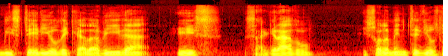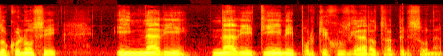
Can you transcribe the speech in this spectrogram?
misterio de cada vida es sagrado y solamente Dios lo conoce y nadie, nadie tiene por qué juzgar a otra persona.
